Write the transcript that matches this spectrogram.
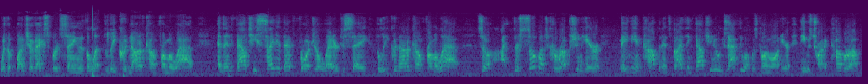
with a bunch of experts saying that the, le- the leak could not have come from a lab. And then Fauci cited that fraudulent letter to say the leak could not have come from a lab. So I, there's so much corruption here maybe incompetence, but I think Fauci knew exactly what was going on here. He was trying to cover up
